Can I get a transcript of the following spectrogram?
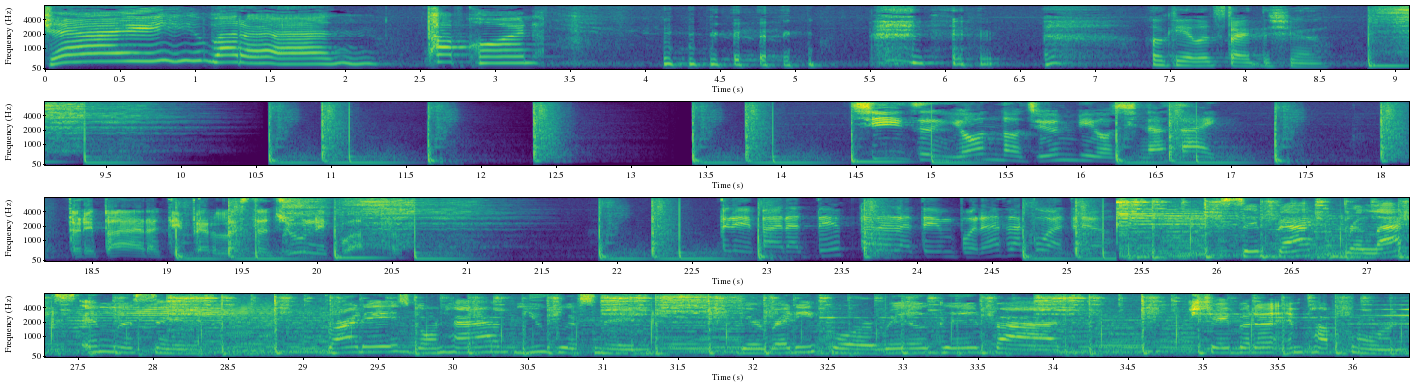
Shea butter and popcorn. okay, let's start the show. Season 4の準備をしなさい。 Preparati per la stagione 4. Prepárate para la temporada 4. Sit back, relax, and listen. Fridays gonna have you glistening. Get ready for a real good vibe. Shea butter and popcorn.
